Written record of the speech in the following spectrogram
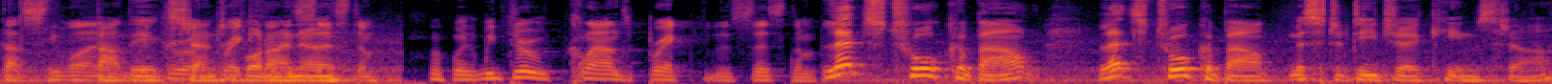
that's He won. about the We extent of what I know. System. we threw Clown's brick through the system. Let's talk about let's talk about Mr. DJ Keemstar.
